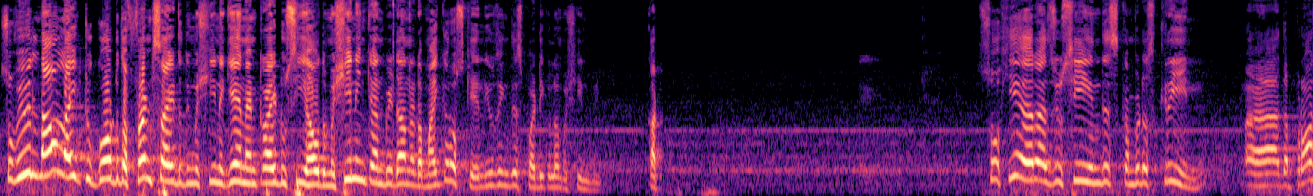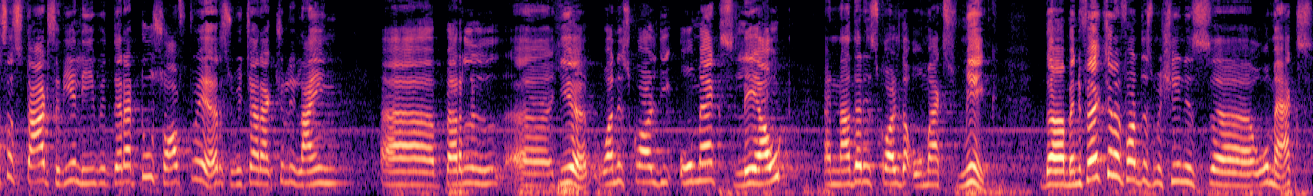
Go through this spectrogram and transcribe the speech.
So, we will now like to go to the front side of the machine again and try to see how the machining can be done at a micro scale using this particular machinery. Cut. So, here as you see in this computer screen, uh, the process starts really with there are two softwares which are actually lying uh, parallel uh, here. One is called the OMAX layout, another is called the OMAX make. The manufacturer for this machine is uh, OMAX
